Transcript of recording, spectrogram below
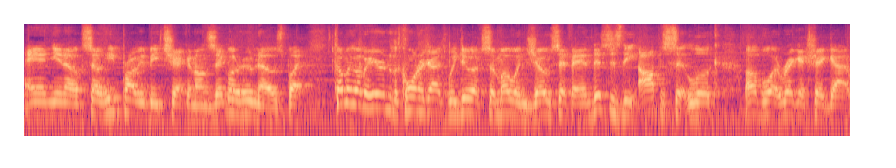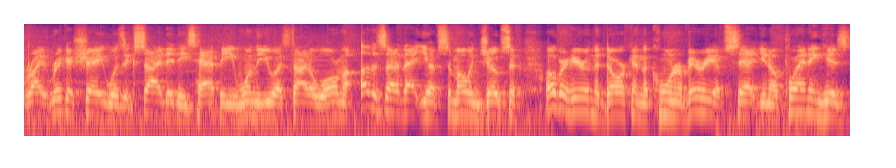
and, you know, so he'd probably be checking on Ziggler. Who knows? But coming over here into the corner, guys, we do have Samoa and Joseph, and this is the opposite look of what Ricochet got, right? Ricochet was excited. He's happy. He won the U.S. title. Well, on the other side of that, you have Samoa and Joseph over here in the dark in the corner, very upset, you know, planning his,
